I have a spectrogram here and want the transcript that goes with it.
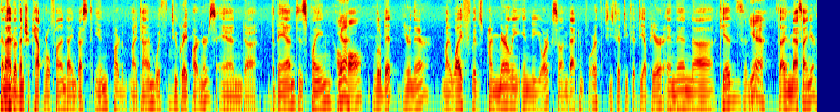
And I have a venture capital fund I invest in part of my time with two great partners. And uh, the band is playing all Yeah. fall, a little bit here and there. My wife lives primarily in New York, so I'm back and forth. She's 50 50 up here. And then uh, kids and, Yeah. And Mass Eye and Ear.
